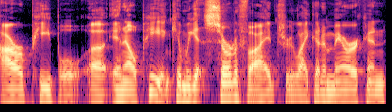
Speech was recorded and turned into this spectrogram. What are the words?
our people uh, NLP, and can we get certified through like an American,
